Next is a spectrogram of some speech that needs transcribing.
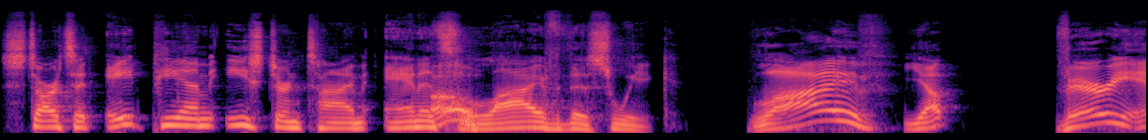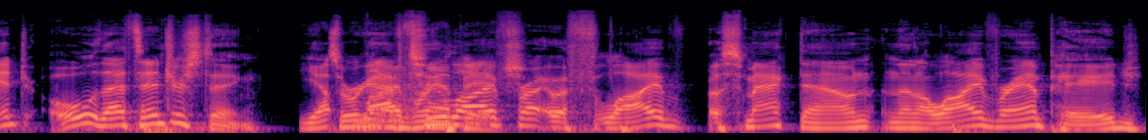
Starts at 8 p.m. Eastern time, and it's Oh. live this week. Live. Yep. Very int- Oh, that's interesting. Yep, So we're gonna live have two live, Rampage. fri- a f- live a SmackDown, and then a live Rampage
